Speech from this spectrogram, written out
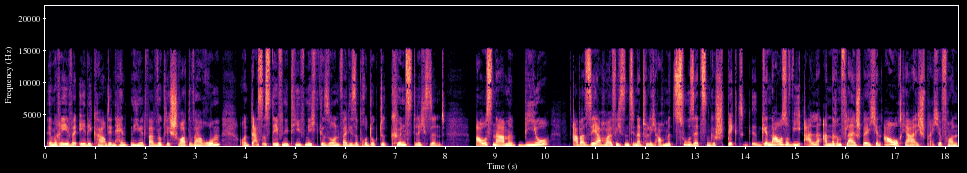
im Rewe Edeka in den Händen hielt, war wirklich Schrott. Warum? Und das ist definitiv nicht gesund, weil diese Produkte künstlich sind. Ausnahme Bio, aber sehr häufig sind sie natürlich auch mit Zusätzen gespickt. Genauso wie alle anderen Fleischbällchen auch, ja. Ich spreche von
